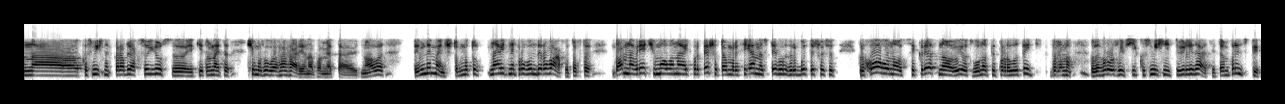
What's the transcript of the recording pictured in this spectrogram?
на космічних кораблях Союз, е, які там знаєте, чи можливо Гагаріна пам'ятають. Ну але Тим не менш, тому тут навіть не про вундервафи. Тобто там навряд чи мова навіть про те, що там росіяни встигли зробити щось от приховано, секретно, і от воно тепер летить, прямо загрожує всій космічній цивілізації. Там, в принципі,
